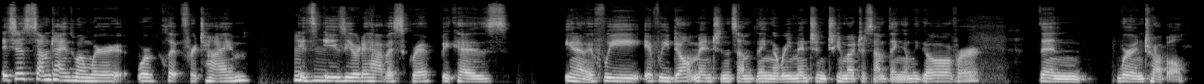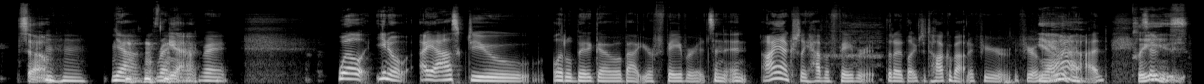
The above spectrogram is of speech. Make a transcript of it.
It's just sometimes when we're we're clipped for time, it's easier to have a script because you know if we if we don't mention something or we mention too much of something and we go over, then we're in trouble. So hmm Yeah, right, Yeah. right, right. Well, you know, I asked you a little bit ago about your favorites, and, and I actually have a favorite that I'd like to talk about if you're if you're okay Yeah, with that. please. So,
